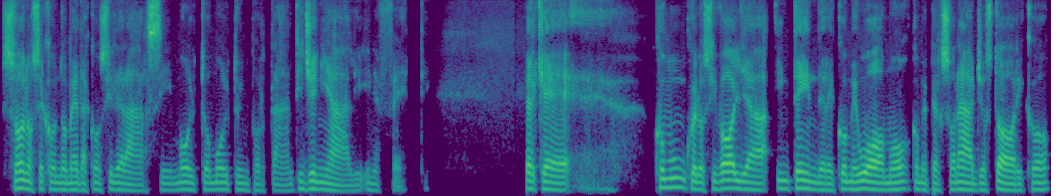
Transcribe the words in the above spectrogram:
sono secondo me da considerarsi molto molto importanti, geniali in effetti, perché eh, comunque lo si voglia intendere come uomo, come personaggio storico,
